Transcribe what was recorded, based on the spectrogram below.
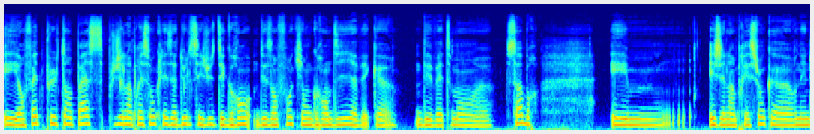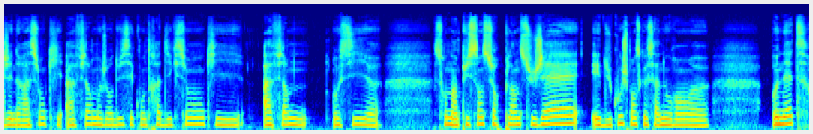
et en fait plus le temps passe, plus j'ai l'impression que les adultes c'est juste des grands, des enfants qui ont grandi avec euh, des vêtements euh, sobres et, hum, et j'ai l'impression qu'on est une génération qui affirme aujourd'hui ses contradictions, qui affirme aussi euh, son impuissance sur plein de sujets. Et du coup, je pense que ça nous rend honnêtes,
